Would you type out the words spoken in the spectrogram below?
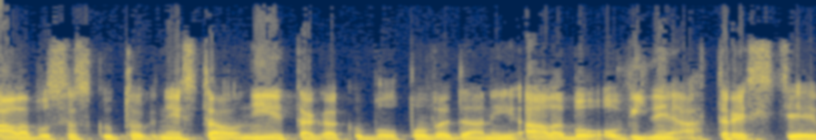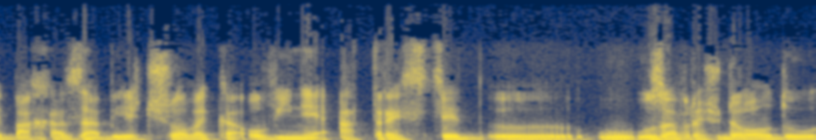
Alebo sa skutok nestal, nie tak, ako bol povedaný, alebo o vine a treste, bacha, zabije človeka o vine a treste, uh, uzavreš dohodu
